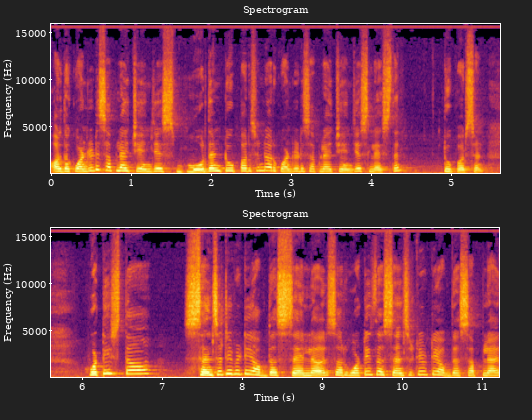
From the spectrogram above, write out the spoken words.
or the quantity supply changes more than 2 percent or quantity supply changes less than 2 percent. What is the sensitivity of the sellers or what is the sensitivity of the supplier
